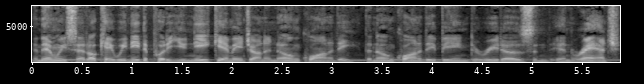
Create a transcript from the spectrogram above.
And then we said, okay, we need to put a unique image on a known quantity, the known quantity being Doritos and, and ranch,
